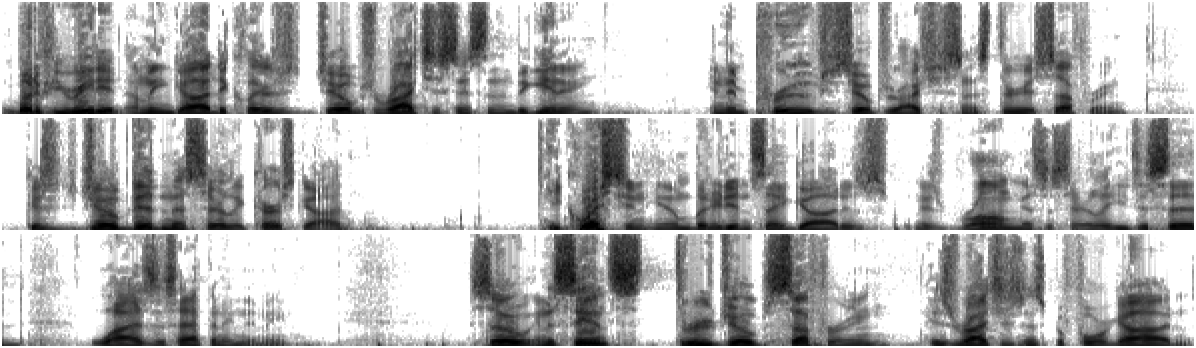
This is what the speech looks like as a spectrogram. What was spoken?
but if you read it, I mean, God declares Job's righteousness in the beginning and then proves Job's righteousness through his suffering. Because Job didn't necessarily curse God. He questioned him, but he didn't say God is, is wrong necessarily. He just said, why is this happening to me? So, in a sense, through Job's suffering, his righteousness before God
